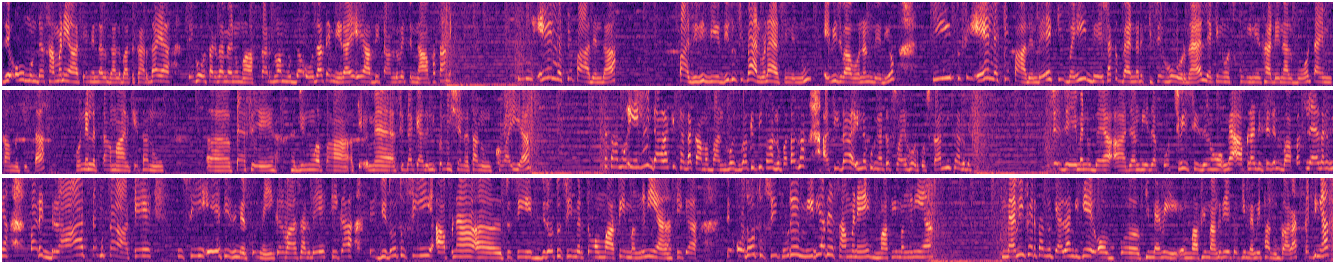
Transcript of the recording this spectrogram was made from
ਜੇ ਉਹ ਮੁੰਡਾ ਸਾਹਮਣੇ ਆ ਕੇ ਮੇਰੇ ਨਾਲ ਗੱਲਬਾਤ ਕਰਦਾ ਆ ਤੇ ਹੋ ਸਕਦਾ ਮੈਨੂੰ ਮਾਫ ਕਰ ਦਵਾਂ ਮੁੱਦਾ ਉਹਦਾ ਤੇ ਮੇਰਾ ਇਹ ਆਪਦੀ ਟੰਗ ਵਿੱਚ ਨਾ ਫਸਾਣੇ ਤੂੰ ਇਹ ਲਿਖ ਕੇ ਪਾ ਦਿੰਦਾ ਭਾਜੀ ਜੀ ਵੀਰ ਜੀ ਤੁਸੀਂ ਭੈਣ ਬਣਾਇਆ ਸੀ ਮੈਨੂੰ ਇਹ ਵੀ ਜਵਾਬ ਉਹਨਾਂ ਨੂੰ ਦੇ ਦਿਓ ਕਿ ਤੁਸੀਂ ਇਹ ਲਿਖ ਕੇ ਪਾ ਦਿੰਦੇ ਕਿ ਬਈ ਬੇਸ਼ੱਕ ਬੈਨਰ ਕਿਸੇ ਹੋਰ ਦਾ ਹੈ ਲੇਕਿਨ ਉਸ ਕੁੜੀ ਨੇ ਸਾਡੇ ਨਾਲ ਬਹੁਤ ਟਾਈਮ ਕੰਮ ਕੀਤਾ ਉਹਨੇ ਲੱਤਾਂ ਮਾਰ ਕੇ ਤੁਹਾਨੂੰ ਅਹ, ਪੈਸੇ ਜਿਹਨੂੰ ਆਪਾਂ ਮੈਂ ਸਿੱਧਾ ਕਹਿ ਦਿੰਦੀ ਕਮਿਸ਼ਨ ਤੁਹਾਨੂੰ ਖਵਾਈ ਆ। ਤੇ ਤੁਹਾਨੂੰ ਇਹੀ ਡਰ ਆ ਕਿ ਸਾਡਾ ਕੰਮ ਬੰਦ ਹੋ ਜਾਊਗਾ ਕਿਉਂਕਿ ਤੁਹਾਨੂੰ ਪਤਾ ਸਾ ਅਸੀਂ ਤਾਂ ਇਹਨਾਂ ਕੁੜੀਆਂ ਤੋਂ ਸਿਵਾਏ ਹੋਰ ਕੁਝ ਕਰ ਨਹੀਂ ਸਕਦੇ। ਜੇ- ਜੇ ਮੈਨੂੰ ਦਇਆ ਆ ਜਾਂਦੀ ਹੈ ਜਾਂ ਕੁਝ ਵੀ ਸੀਜ਼ਨ ਹੋ ਮੈਂ ਆਪਣਾ ਡਿਸੀਜਨ ਵਾਪਸ ਲੈ ਸਕਦੀ ਹਾਂ ਪਰ ਡਰਾ ਧਮਕਾ ਕੇ ਤੁਸੀਂ ਇਹ ਚੀਜ਼ ਮੇਰੇ ਤੋਂ ਨਹੀਂ ਕਰਵਾ ਸਕਦੇ ਠੀਕ ਆ? ਤੇ ਜਦੋਂ ਤੁਸੀਂ ਆਪਣਾ ਅਹ, ਤੁਸੀਂ ਜਦੋਂ ਤੁਸੀਂ ਮੇਰੇ ਤੋਂ ਮਾਫੀ ਮੰਗਣੀ ਆ ਠੀਕ ਆ? ਤੇ ਉਦੋਂ ਤੁਸੀਂ ਪੂਰੇ ਮੀਡੀਆ ਦੇ ਸਾਹਮਣੇ ਮਾਫੀ ਮੰਗਣੀ ਆ। ਮੈਂ ਵੀ ਫਿਰ ਤੁਹਾਨੂੰ ਕਹਿ ਦਾਂਗੀ ਕਿ ਕਿ ਮੈਂ ਵੀ ਮਾਫੀ ਮੰਗਦੀ ਹਾਂ ਕਿਉਂਕਿ ਮੈਂ ਵੀ ਤੁਹਾਨੂੰ ਗਾਲਾਂ ਕੱਢੀਆਂ।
